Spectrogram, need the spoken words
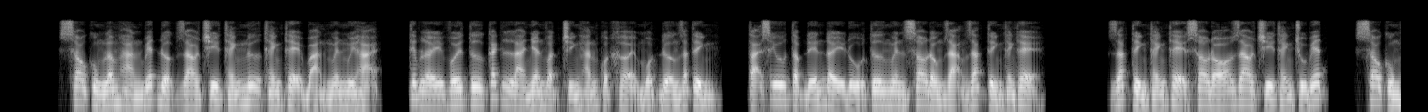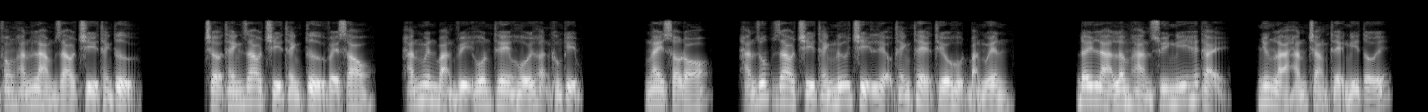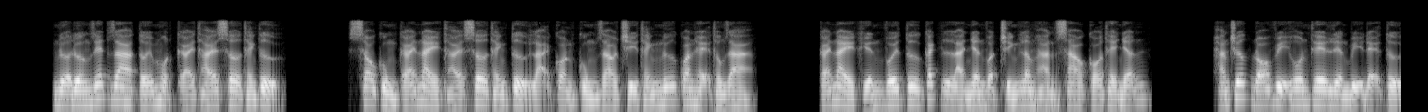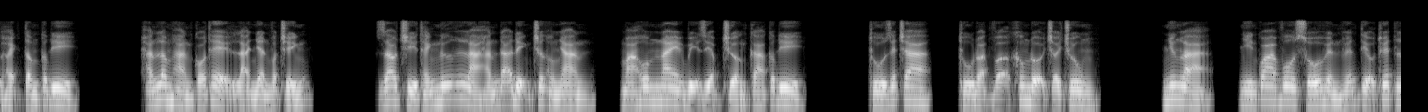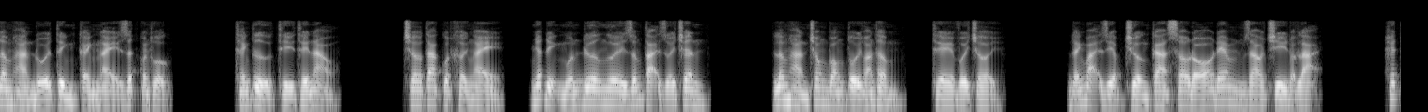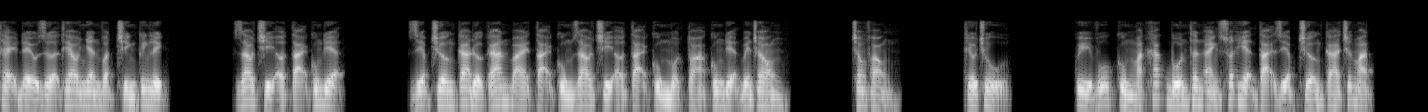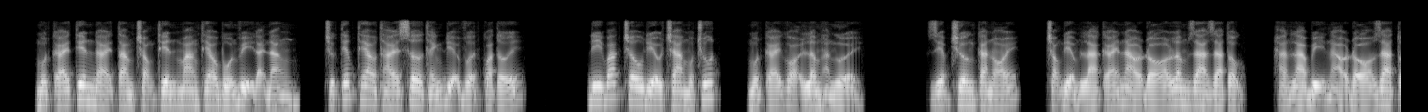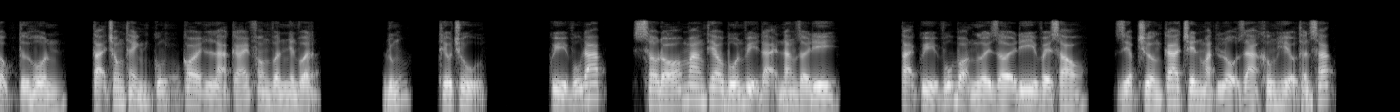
Sau cùng Lâm Hàn biết được giao trì thánh nữ thánh thể bản nguyên nguy hại, tiếp lấy với tư cách là nhân vật chính hắn quật khởi một đường giác tỉnh, tại siêu tập đến đầy đủ tư nguyên sau đồng dạng giác tỉnh thánh thể. Giác tỉnh thánh thể sau đó giao trì thánh chủ biết, sau cùng phong hắn làm giao trì thánh tử. Trở thành giao trì thánh tử về sau, hắn nguyên bản vị hôn thê hối hận không kịp. Ngay sau đó, hắn giúp giao trì thánh nữ trị liệu thánh thể thiếu hụt bản nguyên. Đây là Lâm Hàn suy nghĩ hết thảy, nhưng là hắn chẳng thể nghĩ tới. Nửa đường giết ra tới một cái thái sơ thánh tử. Sau cùng cái này thái sơ thánh tử lại còn cùng giao trì thánh nữ quan hệ thông gia. Cái này khiến với tư cách là nhân vật chính Lâm Hàn sao có thể nhẫn. Hắn trước đó vị hôn thê liền bị đệ tử hạch tâm cấp đi. Hắn Lâm Hàn có thể là nhân vật chính. Giao chỉ thánh nữ là hắn đã định trước hồng nhan, mà hôm nay bị Diệp Trường ca cướp đi. Thù giết cha, thù đoạt vợ không đội trời chung. Nhưng là, nhìn qua vô số huyền huyễn tiểu thuyết Lâm Hàn đối tình cảnh này rất quen thuộc. Thánh tử thì thế nào? Chờ ta quật khởi ngày, nhất định muốn đưa ngươi dẫm tại dưới chân. Lâm Hàn trong bóng tối hoán thẩm, thề với trời. Đánh bại Diệp Trường ca sau đó đem giao trì đoạt lại. Hết thể đều dựa theo nhân vật chính kinh lịch. Giao trì ở tại cung điện. Diệp Trường ca được an bài tại cùng giao trì ở tại cùng một tòa cung điện bên trong. Trong phòng, thiếu chủ, quỷ vũ cùng mặt khác bốn thân ảnh xuất hiện tại Diệp Trường ca trước mặt. Một cái tiên đài tam trọng thiên mang theo bốn vị đại năng, trực tiếp theo thái sơ thánh địa vượt qua tới. Đi Bắc Châu điều tra một chút, một cái gọi lâm hàng người. Diệp Trường ca nói, trọng điểm là cái nào đó lâm gia gia tộc, hẳn là bị nào đó gia tộc từ hôn, tại trong thành cũng coi là cái phong vân nhân vật. Đúng, thiếu chủ. Quỷ vũ đáp, sau đó mang theo bốn vị đại năng rời đi. Tại quỷ vũ bọn người rời đi về sau, Diệp Trường ca trên mặt lộ ra không hiểu thần sắc.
